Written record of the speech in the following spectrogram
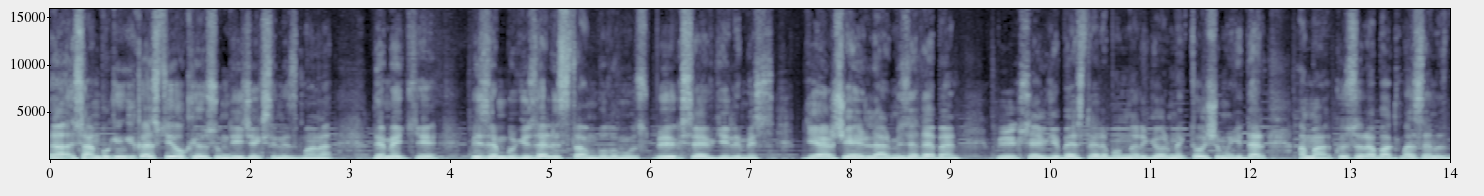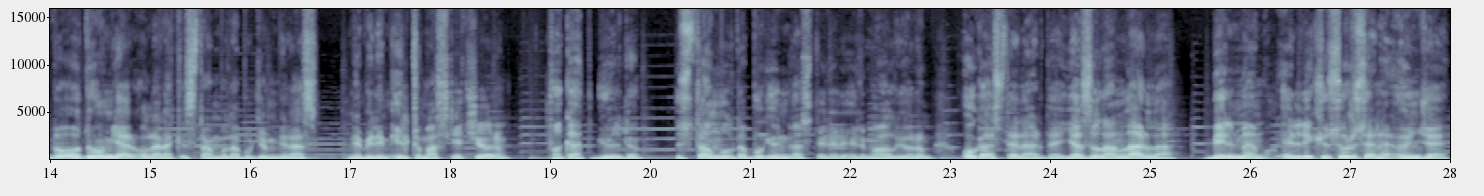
ya sen bugünkü gazeteyi okuyorsun diyeceksiniz bana. Demek ki bizim bu güzel İstanbul'umuz, büyük sevgilimiz, diğer şehirlerimize de ben büyük sevgi beslerim. Onları görmek de hoşuma gider. Ama kusura bakmazsanız doğduğum yer olarak İstanbul'a bugün biraz ne bileyim iltimas geçiyorum. Fakat güldüm. İstanbul'da bugün gazeteleri elime alıyorum. O gazetelerde yazılanlarla bilmem 50 küsur sene önce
